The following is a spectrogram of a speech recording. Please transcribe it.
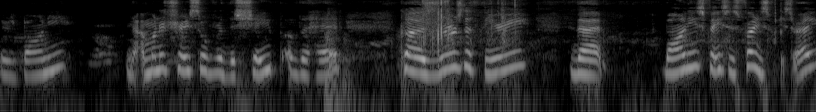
There's Bonnie. Now I'm gonna trace over the shape of the head, cause there's a theory that Bonnie's face is Freddy's face, right?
